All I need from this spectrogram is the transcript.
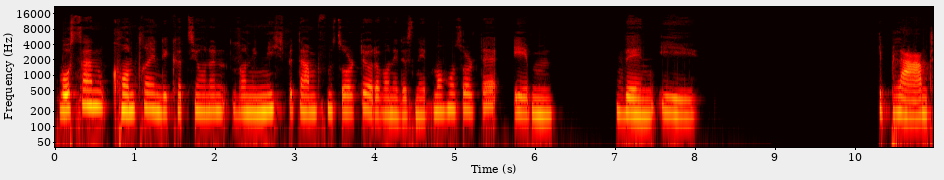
was sind Kontraindikationen, wenn ich nicht bedampfen sollte oder wenn ich das nicht machen sollte? Eben, wenn ich geplant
